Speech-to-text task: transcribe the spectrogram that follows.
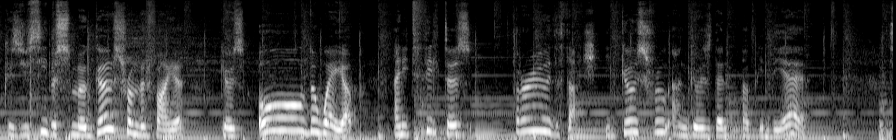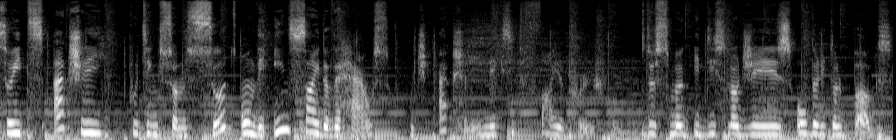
because you see the smoke goes from the fire, goes all the way up, and it filters through the thatch. It goes through and goes then up in the air. So it's actually putting some soot on the inside of the house, which actually makes it fireproof. The smoke it dislodges all the little bugs,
